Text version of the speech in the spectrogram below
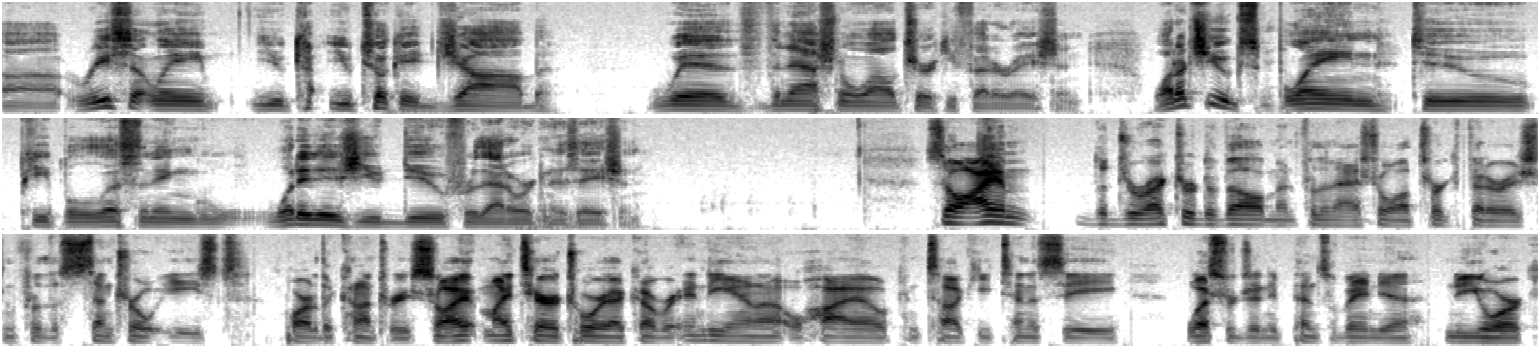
uh, recently you you took a job with the National Wild Turkey Federation. Why don't you explain to people listening what it is you do for that organization? So I am the director of development for the National Wild Turkey Federation for the Central East part of the country. So I, my territory, I cover Indiana, Ohio, Kentucky, Tennessee, West Virginia, Pennsylvania, New York,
